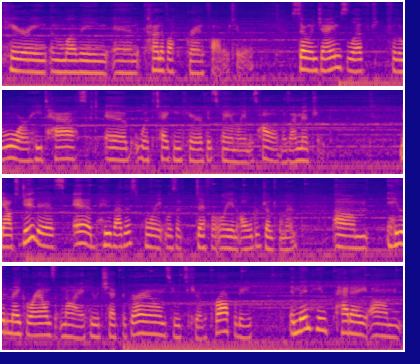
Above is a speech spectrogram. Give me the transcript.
caring and loving and kind of like a grandfather to her. So when James left for the war, he tasked Eb with taking care of his family and his home, as I mentioned. Now, to do this, Eb, who by this point was definitely an older gentleman, um, he would make rounds at night. He would check the grounds, he would secure the property, and then he had a um,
